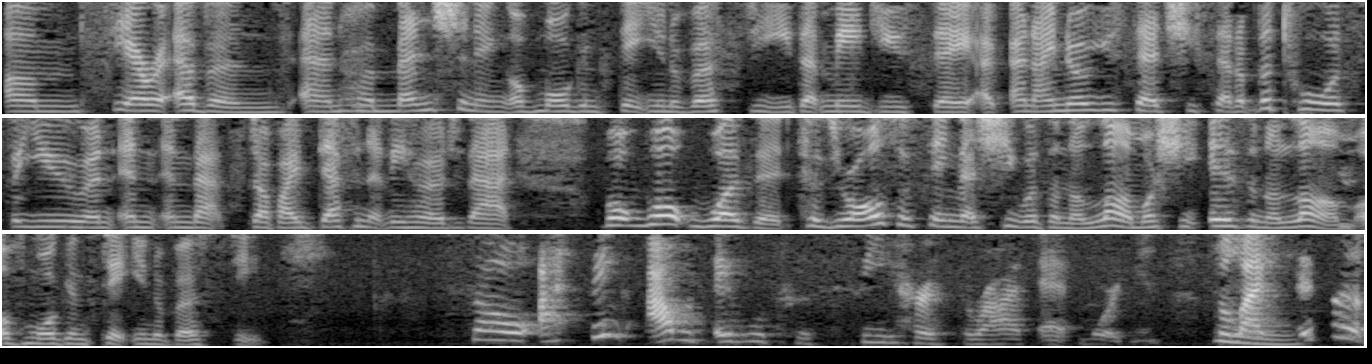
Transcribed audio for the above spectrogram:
um, Sierra Evans and her mentioning of Morgan State University that made you say, and I know you said she set up the tours for you and, and, and that stuff. I definitely heard that. But what was it? Because you're also saying that she was an alum or she is an alum of Morgan State University. So I think I was able to see her thrive at Morgan. So like hmm. it's a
